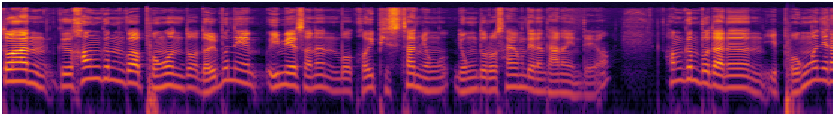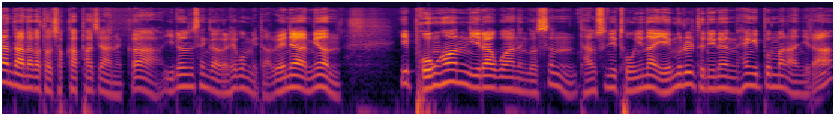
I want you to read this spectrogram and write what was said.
또한 그 헌금과 봉헌도 넓은 의미에서는 뭐 거의 비슷한 용, 용도로 사용되는 단어인데요. 헌금보다는 이 봉헌이란 단어가 더 적합하지 않을까 이런 생각을 해봅니다. 왜냐하면 이 봉헌이라고 하는 것은 단순히 돈이나 예물을 드리는 행위뿐만 아니라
